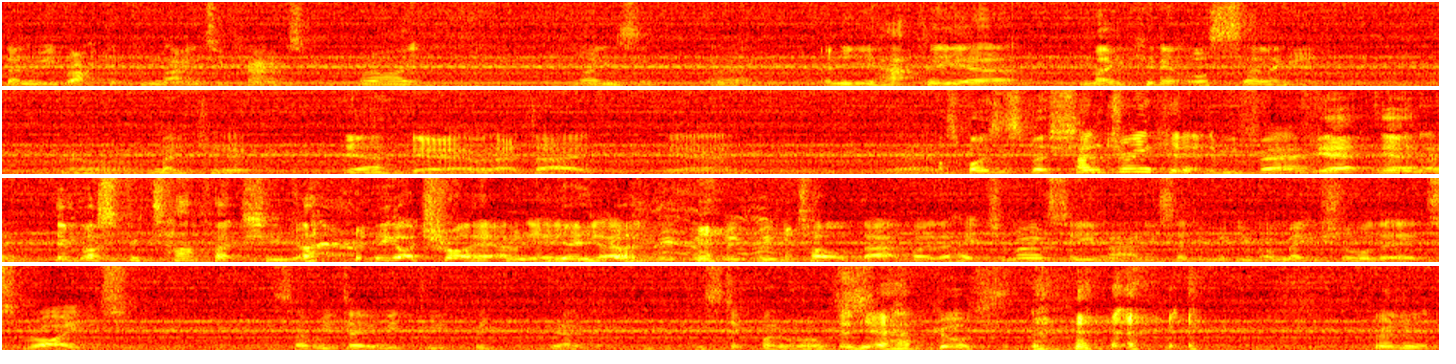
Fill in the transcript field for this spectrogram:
then we rack it from that into cask. Right. Amazing. Yeah, And are you happy uh, making it or selling it? oh, making it. Yeah. Yeah, without a doubt. Yeah, I yeah. suppose especially. And drinking it, to be fair. yeah, yeah. You know, it must be tough actually. You got to try it, haven't you? Yeah, you know, we, we, we were told that by the HMRC man. He said you, you've got to make sure that it's right. So we do. We, we, we, you know, we stick by the rules. yeah, of course. Brilliant.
